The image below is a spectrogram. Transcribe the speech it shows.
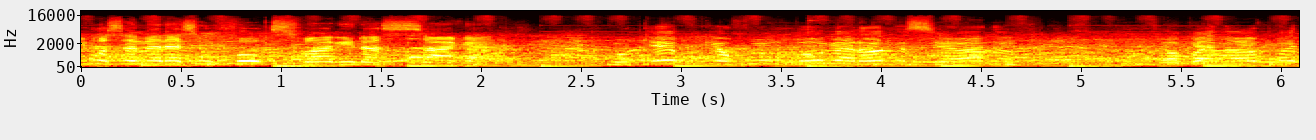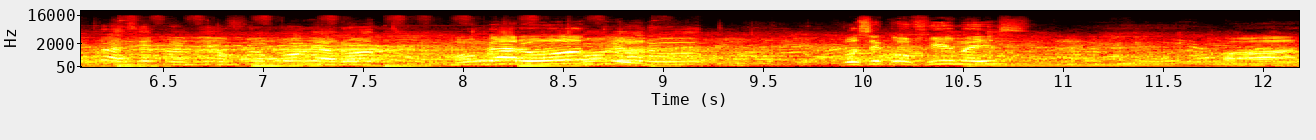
que você merece um Volkswagen da Saga? Por quê? Porque eu fui um bom garoto esse ano. O Papai Noel pode trazer pra mim, eu fui um bom garoto. Bom garoto! Bom garoto. Você confirma isso? Ó,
